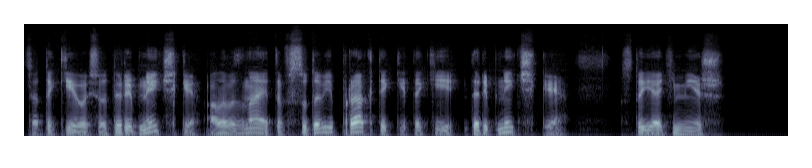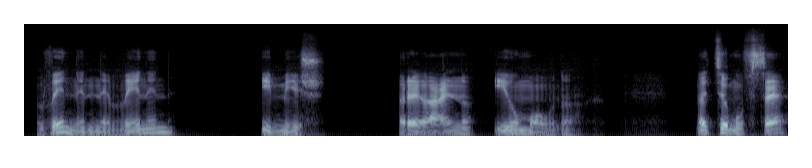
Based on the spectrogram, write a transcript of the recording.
Це такі ось дрібнички, але ви знаєте, в судовій практиці такі дрібнички стоять між винен не винен і між реально і умовно. На цьому все.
